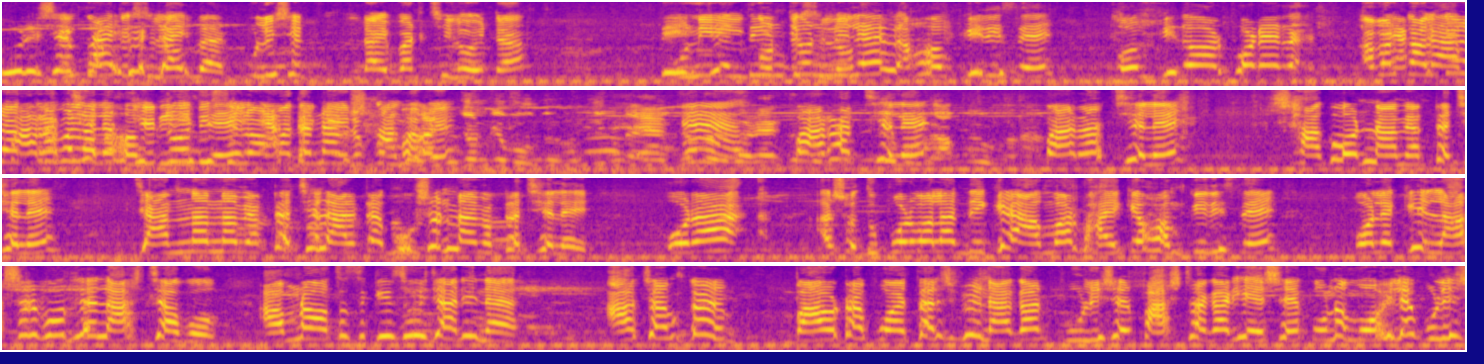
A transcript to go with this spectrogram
পুলিশের করতেছিল। পুলিশের ড্রাইভার ছিল ওইটা। উনি তিনজন। মিলে হুমকি দিছে। হুমকি দেওয়ার পরে আবার কালকে রাত্রেবেলা খেটেও দিছিল নাম এরকম সাগর। ভাবে একজনকে বলতে হবে হ্যাঁ পাড়ার ছেলে পাড়ার ছেলে সাগর নাম একটা ছেলে জান্নার নাম একটা ছেলে আর একটা ভূষণ নাম একটা ছেলে। ওরা দুপুরবেলার দিকে আমার ভাইকে হুমকি দিছে বলে কি লাশের বদলে লাশ যাব আমরা অথচ কিছুই জানি না। আচমকা বারোটা পঁয়তাল্লিশ মিনিট নাগাদ পুলিশের পাঁচটা গাড়ি এসে কোনো মহিলা পুলিশ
